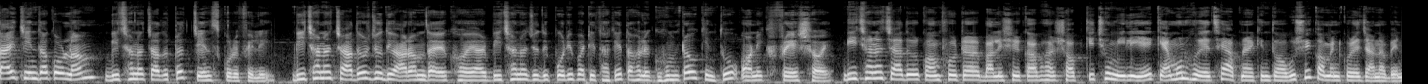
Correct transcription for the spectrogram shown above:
তাই চিন্তা করলাম, বিছানার চাদরটা চেঞ্জ করে ফেলি। বিছানার চাদর যদি আরামদায়ক হয় আর বিছানা যদি পরিপাটি থাকে, তাহলে ঘুমটাও কিন্তু অনেক ফ্রেশ হয়। বিছানা চাদর, কমফোর্টার, বালিশের কাভার সবকিছু মিলিয়ে কেমন হয়েছে আপনারা কিন্তু অবশ্যই কমেন্ট করে জানাবেন।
